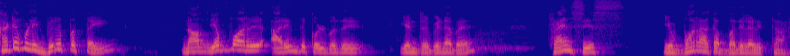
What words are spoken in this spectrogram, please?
கடவுளின் விருப்பத்தை நாம் எவ்வாறு அறிந்து கொள்வது என்று வினவ பிரான்சிஸ் இவ்வாறாக பதிலளித்தார்.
